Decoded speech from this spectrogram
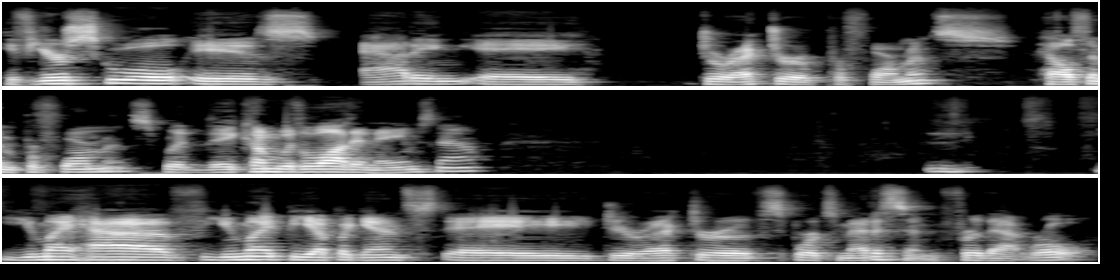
if your school is adding a director of performance, health and performance, but they come with a lot of names now. You might have you might be up against a director of sports medicine for that role.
